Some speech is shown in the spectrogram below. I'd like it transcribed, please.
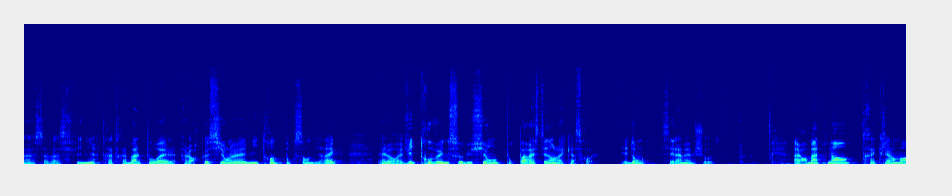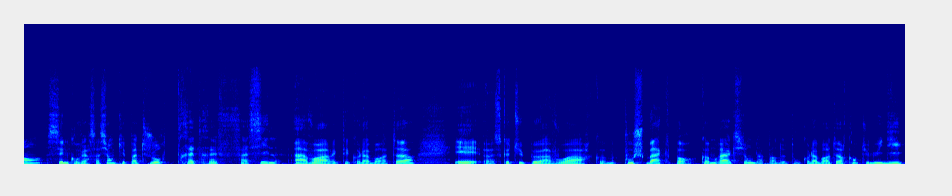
euh, ça va se finir très très mal pour elle. Alors que si on lui avait mis 30% direct, elle aurait vite trouvé une solution pour pas rester dans la casserole. Et donc, c'est la même chose. Alors maintenant, très clairement, c'est une conversation qui n'est pas toujours très très facile à avoir avec tes collaborateurs. Et euh, ce que tu peux avoir comme pushback, comme réaction de la part de ton collaborateur quand tu lui dis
